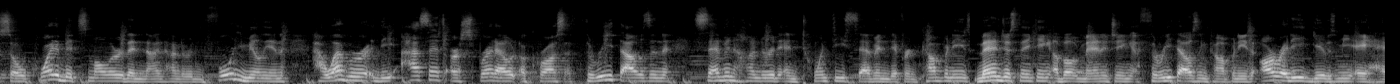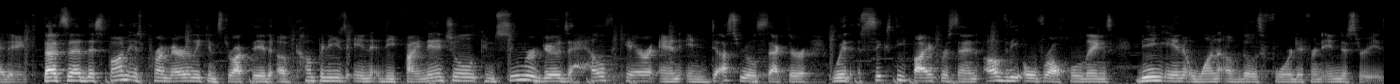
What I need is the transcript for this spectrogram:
so quite a bit smaller than 940 million. However, the assets are spread out across 3,727 different companies. Man, just thinking about managing 3,000 companies already gives me a headache. That said, this fund is primarily constructed of companies in the financial, consumer goods, healthcare, and industrial sector, with 65% of the overall holdings being in one of those four different industries.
